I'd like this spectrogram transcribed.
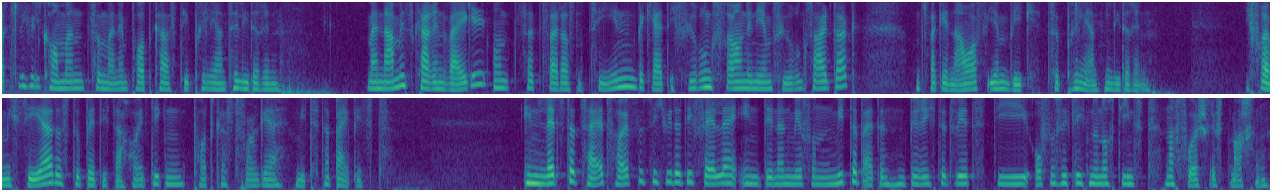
Herzlich willkommen zu meinem Podcast Die brillante Leaderin. Mein Name ist Karin Weigel und seit 2010 begleite ich Führungsfrauen in ihrem Führungsalltag und zwar genau auf ihrem Weg zur brillanten Leaderin. Ich freue mich sehr, dass du bei dieser heutigen Podcast-Folge mit dabei bist. In letzter Zeit häufen sich wieder die Fälle, in denen mir von Mitarbeitenden berichtet wird, die offensichtlich nur noch Dienst nach Vorschrift machen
